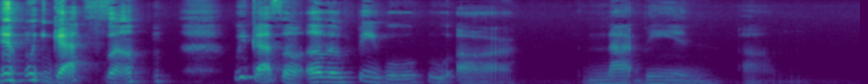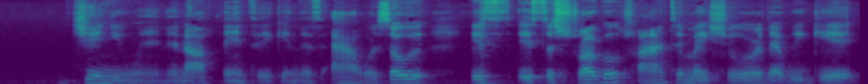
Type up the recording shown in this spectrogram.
and we got some we got some other people who are not being um, genuine and authentic in this hour. So it's it's a struggle trying to make sure that we get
